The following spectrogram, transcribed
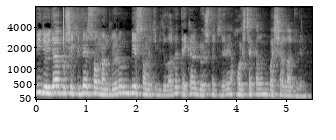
Videoyu da bu şekilde sonlandırıyorum. Bir sonraki videolarda tekrar görüşmek üzere. Hoşçakalın, başarılar dilerim.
